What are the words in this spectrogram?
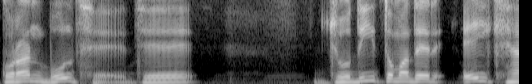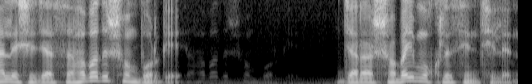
কোরআন বলছে যে, যদি তোমাদের এই খেয়াল এসে যায় সাহাবাদের সম্পর্কে, যারা সবাই মুখলেসিন ছিলেন,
